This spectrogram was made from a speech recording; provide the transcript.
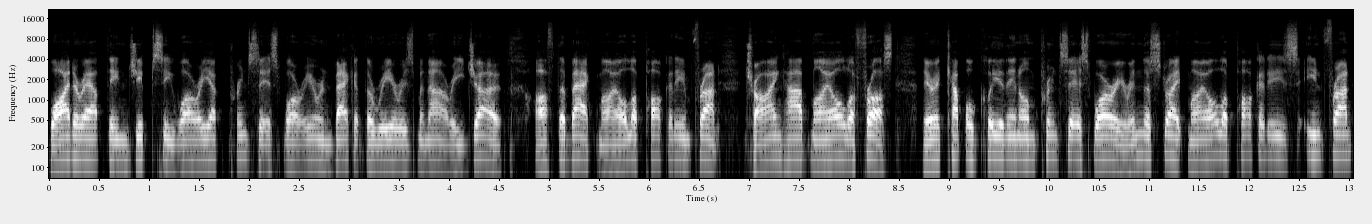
Wider out then Gypsy Warrior, Princess Warrior, and back at the rear is Minari Joe. Off the back, Myola Pocket in front. Trying hard, Myola Frost. They're a couple clear then on Princess Warrior. In the straight, Myola Pocket is in front.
